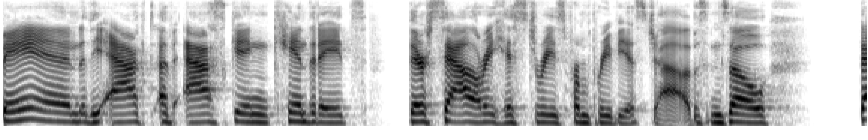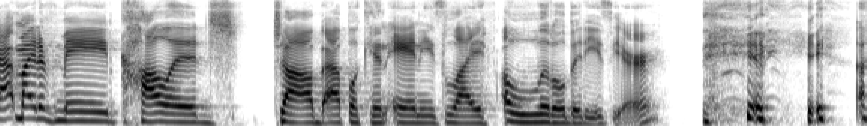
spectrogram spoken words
banned the act of asking candidates their salary histories from previous jobs. And so that might have made college job applicant Annie's life a little bit easier. yeah.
